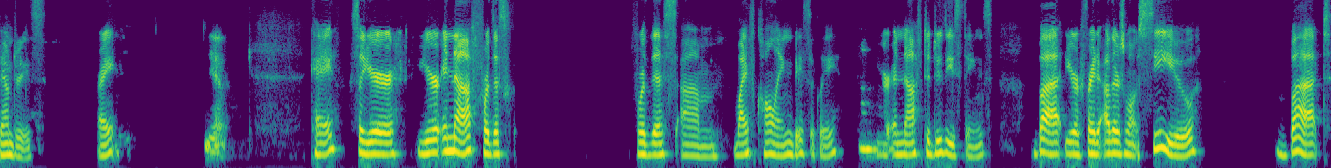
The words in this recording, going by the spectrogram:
Boundaries, right? Yep. Okay, so you're you're enough for this for this um, life calling, basically. Mhm. You're enough to do these things, but you're afraid others won't see you. But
